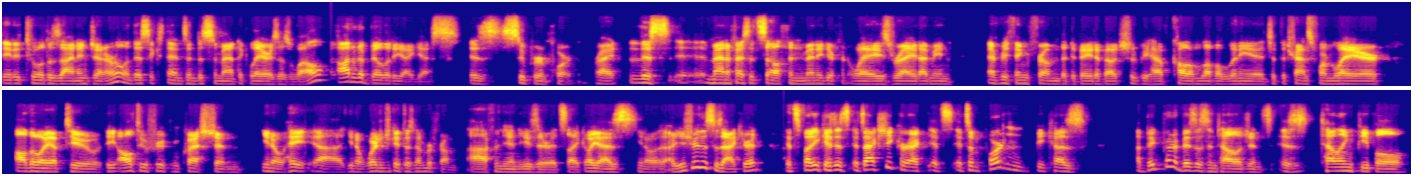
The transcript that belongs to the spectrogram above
data tool design in general, and this extends into semantic layers as well. Auditability, I guess, is super important, right? This uh, manifests itself in many different ways, right? I mean, everything from the debate about should we have column level lineage at the transform layer, all the way up to the all too frequent question, you know, hey, uh, you know, where did you get this number from? Uh, from the end user, it's like, oh yeah, is you know, are you sure this is accurate? It's funny because it's it's actually correct. It's it's important because a big part of business intelligence is telling people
